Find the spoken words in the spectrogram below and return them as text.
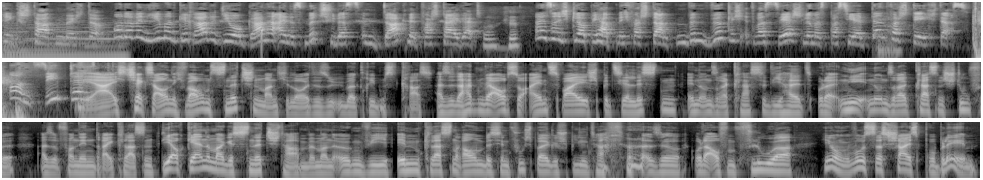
Weltkrieg starten möchte. Oder wenn jemand gerade die Organe eines Mitschülers im Darknet versteigert. Okay. Also ich glaube, ihr habt mich verstanden. Wenn wirklich etwas sehr Schlimmes passiert, dann verstehe ich das. Und siebtens, Ja, ich check's auch nicht. Warum snitchen manche Leute so übertriebenst krass? Also da hatten wir auch so ein, zwei Spezialisten in unserer Klasse, die halt, oder nee, in unserer Klassenstufe, also von den drei Klassen, die auch gerne mal gesnitcht haben, wenn man irgendwie im Klassenraum ein bisschen Fußball gespielt hat oder so, oder auf dem Flur. Junge, wo ist das scheiß Problem?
